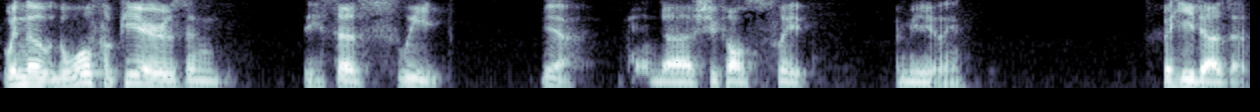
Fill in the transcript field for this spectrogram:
when the the wolf appears and he says sleep, yeah and uh, she falls asleep immediately, but he doesn't.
